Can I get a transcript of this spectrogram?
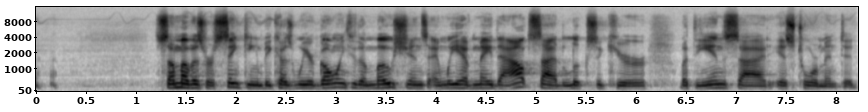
Some of us are sinking because we are going through the motions and we have made the outside look secure, but the inside is tormented.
